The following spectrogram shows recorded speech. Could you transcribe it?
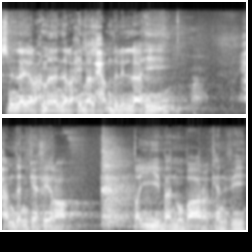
بسم الله الرحمن الرحيم الحمد لله حمدا كثيرا طيبا مباركا فيه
